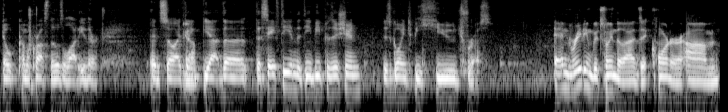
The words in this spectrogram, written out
don't come across those a lot either. And so I think yeah, yeah the the safety in the DB position is going to be huge for us. And reading between the lines at corner, um,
